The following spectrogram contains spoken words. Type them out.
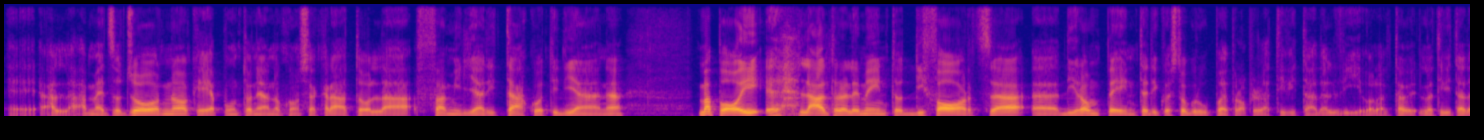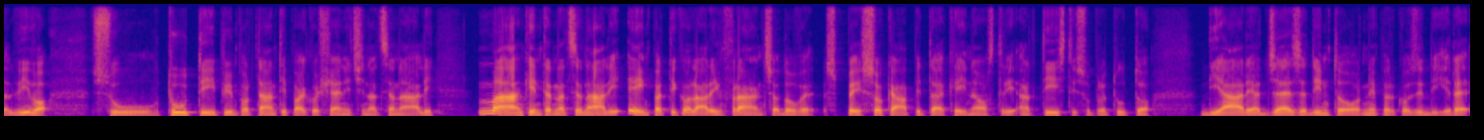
eh, a, a mezzogiorno, che appunto ne hanno consacrato la familiarità quotidiana, ma poi eh, l'altro elemento di forza, eh, dirompente di questo gruppo è proprio l'attività dal vivo. L'attività dal vivo su tutti i più importanti palcoscenici nazionali, ma anche internazionali e in particolare in Francia, dove spesso capita che i nostri artisti, soprattutto di area jazz e dintorni, per così dire,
